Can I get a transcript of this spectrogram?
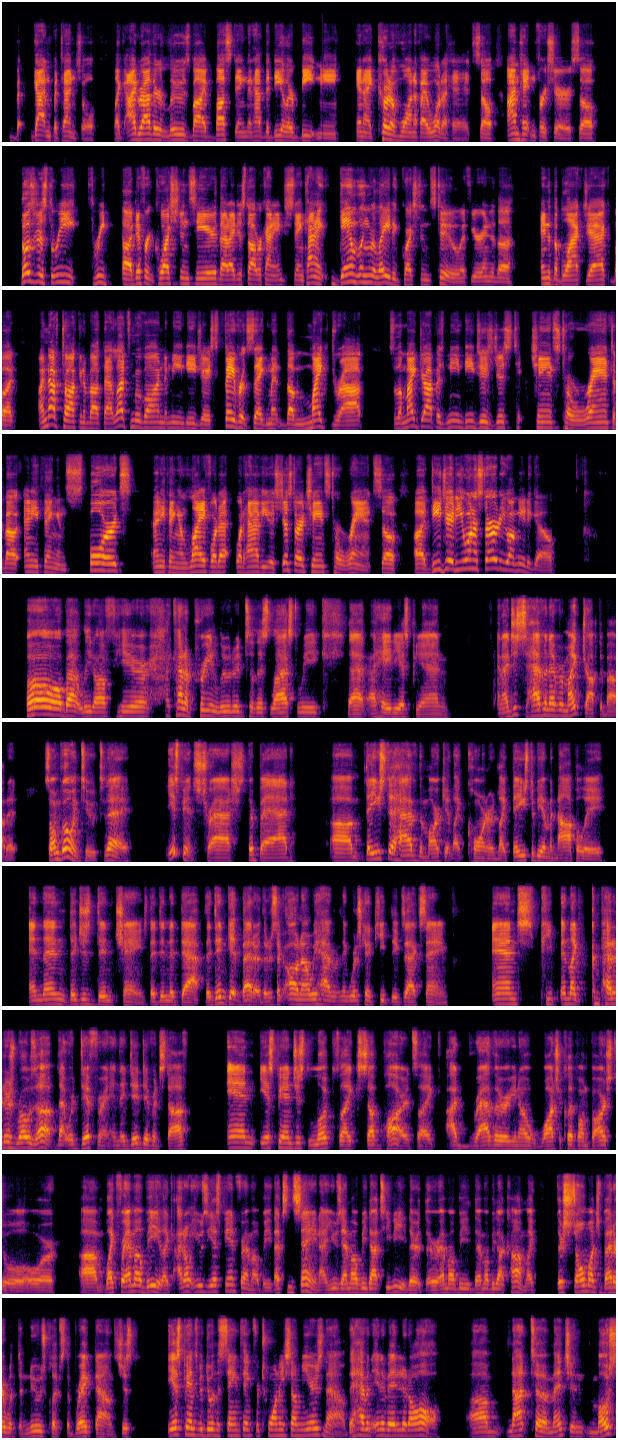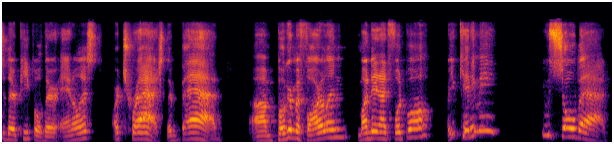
gotten potential. Like I'd rather lose by busting than have the dealer beat me and I could have won if I would have hit. So I'm hitting for sure. So those are just three three uh, different questions here that I just thought were kind of interesting, kind of gambling related questions too. If you're into the into the blackjack, but enough talking about that. Let's move on to me and DJ's favorite segment, the mic drop. So the mic drop is me and DJ's just t- chance to rant about anything in sports, anything in life, what what have you. It's just our chance to rant. So uh, DJ, do you want to start or do you want me to go? Oh, about lead off here. I kind of preluded to this last week that I hate ESPN, and I just haven't ever mic dropped about it. So I'm going to today. ESPN's trash. They're bad. Um, they used to have the market like cornered, like they used to be a monopoly, and then they just didn't change. They didn't adapt. They didn't get better. They're just like, oh no, we have everything. We're just gonna keep the exact same. And people and like competitors rose up that were different, and they did different stuff. And ESPN just looked like subpar. It's like I'd rather you know watch a clip on Barstool or um, like for MLB, like I don't use ESPN for MLB. That's insane. I use MLB.tv. They're they're MLB, the MLB.com. Like they're so much better with the news clips, the breakdowns. Just ESPN's been doing the same thing for 20 some years now. They haven't innovated at all. Um, not to mention most of their people, their analysts are trash. They're bad. Um, Booger McFarland, Monday Night Football. Are you kidding me? He was so bad.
